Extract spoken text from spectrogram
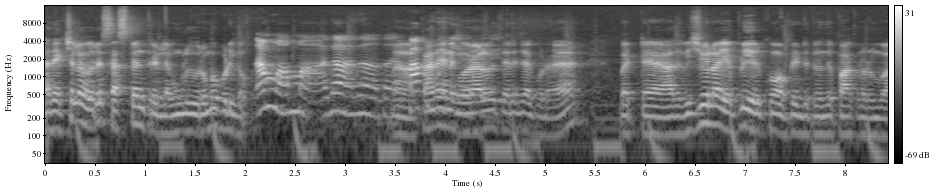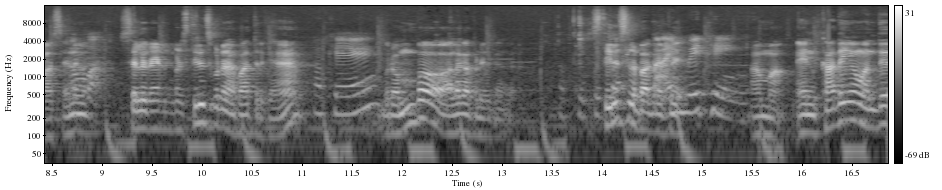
அது ஆக்சுவலாக ஒரு சஸ்பென்ஸ் த்ரில்லர் உங்களுக்கு ரொம்ப பிடிக்கும். ஆமா ஆமா. அதான் அதான் அதான். கதை எனக்கு ஓரளவு தெரிஞ்சா கூட பட் அது விஷுவலாக எப்படி இருக்கும் அப்படின்றது வந்து பார்க்கணும் ரொம்ப ஆசை. சில ரெண்டு மூணு ஸ்டில்ஸ் கூட நான் பார்த்துருக்கேன். ஓகே ரொம்ப அழகாக பண்ணியிருக்காங்க. ஸ்டில்ஸில் பார்க்குறப்ப ஆமாம் என் கதையும் வந்து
